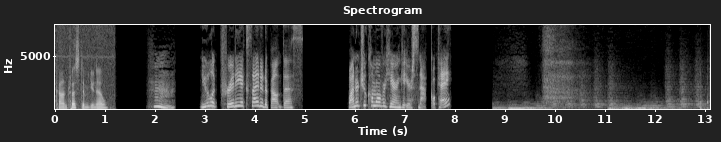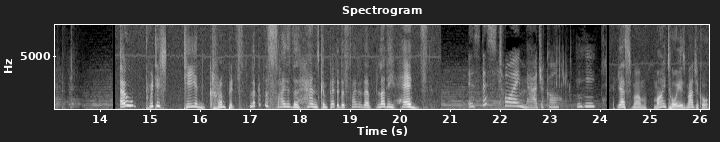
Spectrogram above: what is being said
Can't trust him, you know. Hmm. You look pretty excited about this. Why don't you come over here and get your snack, okay? Oh, British tea and crumpets. Look at the size of the hands compared to the size of their bloody heads. Is this toy magical? Mm-hmm. Yes, Mum, my toy is magical,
